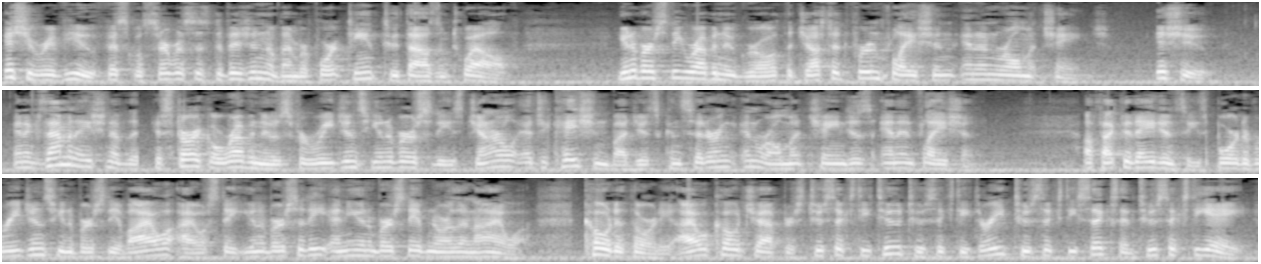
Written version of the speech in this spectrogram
Issue Review, Fiscal Services Division, November 14, 2012. University revenue growth adjusted for inflation and enrollment change. Issue An examination of the historical revenues for Regents University's general education budgets considering enrollment changes and inflation. Affected agencies Board of Regents, University of Iowa, Iowa State University, and University of Northern Iowa. Code Authority, Iowa Code Chapters 262, 263, 266, and 268.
